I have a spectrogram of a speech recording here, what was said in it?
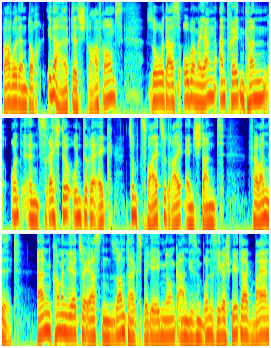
war wohl dann doch innerhalb des Strafraums, so dass Aubameyang antreten kann und ins rechte untere Eck zum 2 zu 3 Endstand verwandelt. Dann kommen wir zur ersten Sonntagsbegegnung an diesem Bundesligaspieltag. Bayern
